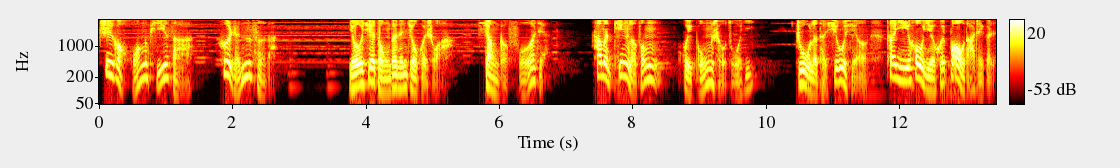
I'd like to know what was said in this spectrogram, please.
这个黄皮子和人似的。”有些懂的人就会说：“像个佛家。”他们听了风会拱手作揖。助了他修行，他以后也会报答这个人。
